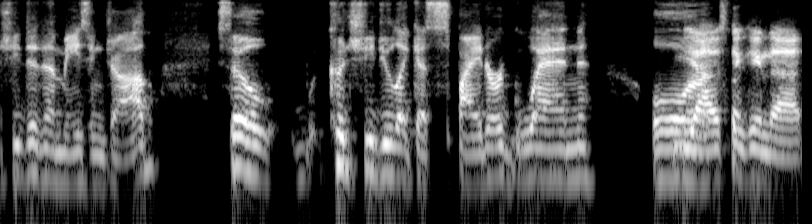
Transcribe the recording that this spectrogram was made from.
She did an amazing job. So, could she do like a Spider Gwen? Or, yeah, I was thinking that.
